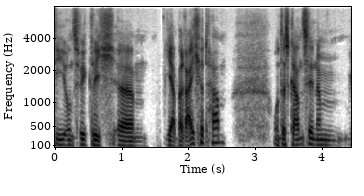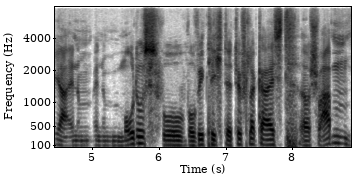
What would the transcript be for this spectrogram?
die uns wirklich ähm, ja, bereichert haben. Und das Ganze in einem, ja, in einem, in einem Modus, wo, wo wirklich der Tüftlergeist äh, Schwaben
